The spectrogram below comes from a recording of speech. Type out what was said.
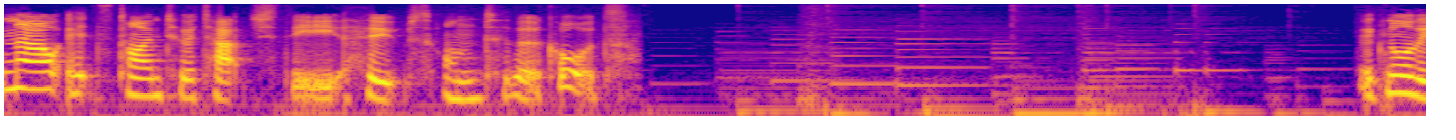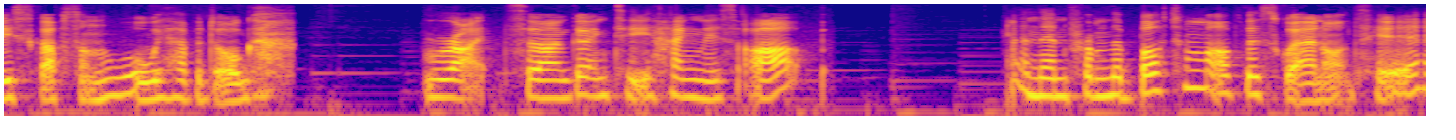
Now it's time to attach the hoops onto the cords. Ignore these scuffs on the wall, we have a dog. right, so I'm going to hang this up and then from the bottom of the square knots here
